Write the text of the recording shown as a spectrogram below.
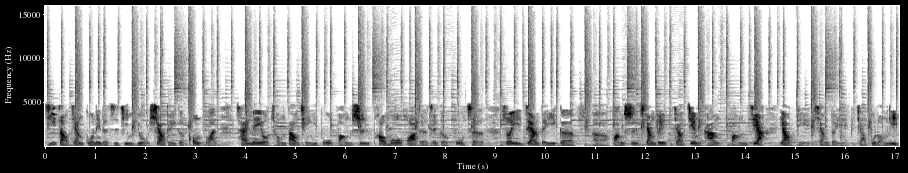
及早将国内的资金有效的一个控管，才没有重蹈前一波房市泡沫化的这个覆辙。所以这样的一个呃房市相对比较健康，房价要跌相对也比较不容易。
